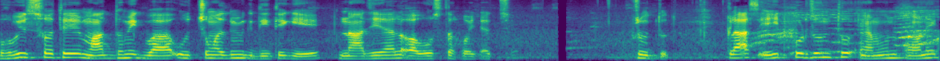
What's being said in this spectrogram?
ভবিষ্যতে মাধ্যমিক বা উচ্চ মাধ্যমিক দিতে গিয়ে নাজেহাল অবস্থা হয়ে যাচ্ছে। প্রদ্যুৎ। ক্লাস এইট পর্যন্ত এমন অনেক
